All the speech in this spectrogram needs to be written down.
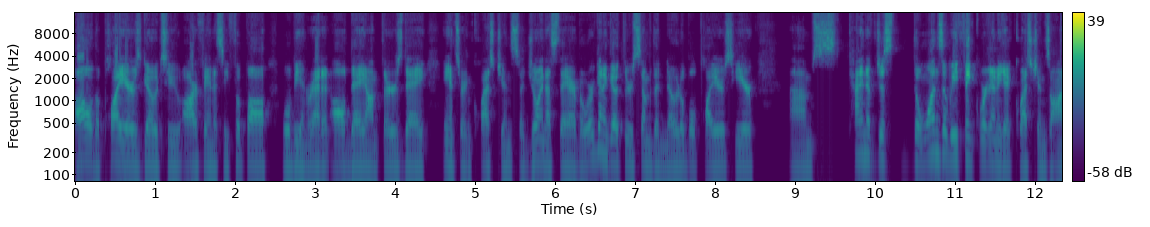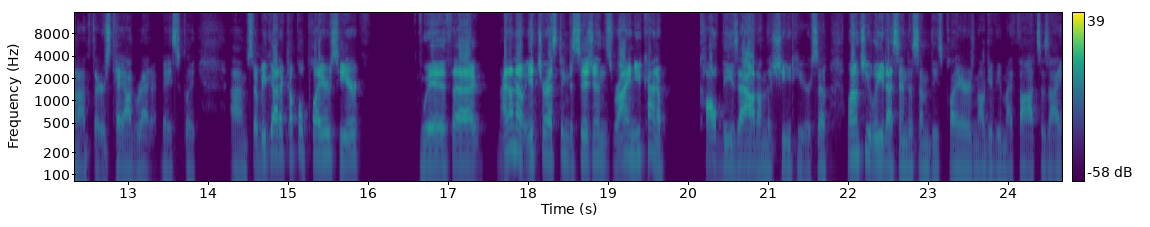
all the players, go to our fantasy football. We'll be in Reddit all day on Thursday answering questions. So join us there. But we're going to go through some of the notable players here. Um, kind of just the ones that we think we're going to get questions on on Thursday on Reddit, basically. Um, so we've got a couple players here with, uh, I don't know, interesting decisions. Ryan, you kind of called these out on the sheet here. So why don't you lead us into some of these players and I'll give you my thoughts as I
